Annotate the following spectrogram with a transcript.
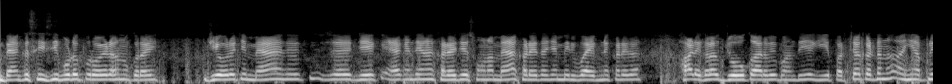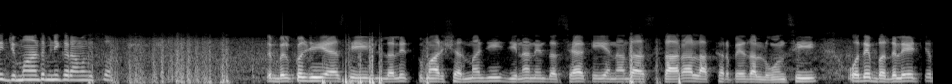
ਬੈਂਕ ਸੀਸੀ ਫੋਟੋ ਪ੍ਰੋਵਾਈਡ ਸਾਨੂੰ ਕਰਾਏ। ਜੇ ਉਹਦੇ 'ਚ ਮੈਂ, ਜੇ ਇਹ ਕਹਿੰਦੇ ਨੇ ਖੜੇ, ਜੇ ਸੋਨਾ ਮੈਂ ਖੜੇ ਦਾ ਜਾਂ ਮੇਰੀ ਵਾਈਫ ਨੇ ਖੜੇ ਦਾ ਸਾਡੇ ਖਿਲਾਫ ਜੋ ਕਾਰਵਾਈ ਬਣਦੀ ਹੈਗੀ ਹੈ, ਪਰਚਾ ਕੱਢਣ ਅਸੀਂ ਆਪਣੀ ਜ਼ਮਾਨਤ ਵੀ ਨਹੀਂ ਕਰਾਵਾਂਗੇ ਇਸ ਤੋਂ। ਤੇ ਬਿਲਕੁਲ ਜੀ, ਐਸੀ ਲਲਿਤ ਕੁਮਾਰ ਸ਼ਰਮਾ ਜੀ, ਜਿਨ੍ਹਾਂ ਨੇ ਦੱਸਿਆ ਕਿ ਇਹਨਾਂ ਦਾ 17 ਲੱਖ ਰੁਪਏ ਦਾ ਲੋਨ ਸੀ, ਉਹਦੇ ਬਦਲੇ 'ਚ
